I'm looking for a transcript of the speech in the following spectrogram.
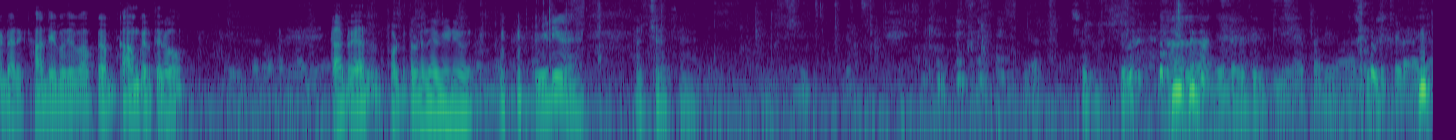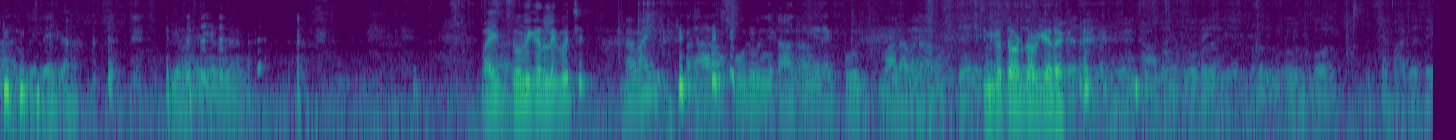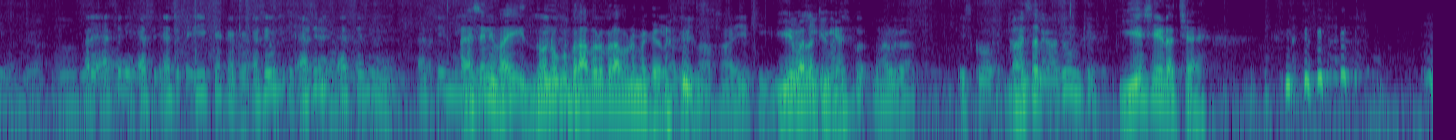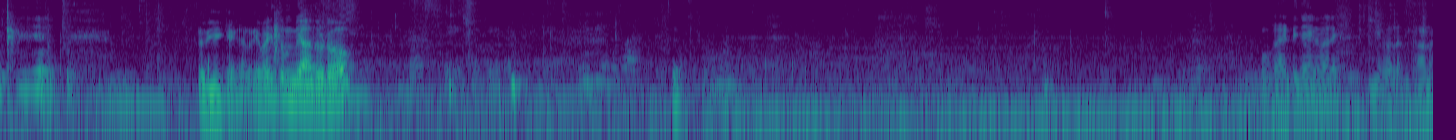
Direct हाँ देखो देखो आप काम करते रहो। काटो यार फ़ोटो थोड़ी ना वीडियो है वीडियो है? अच्छा अच्छा। लगा दिया मेरे दिल की। है पर यार पिछड़ा यार मिलेगा। ये वाला ये वाला है ना? भाई तू भी कर ले कुछ। मैं भाई बना रहा हूँ फूल वूल निकाल रहा हूँ ये देख फूल माला बना रहा हूँ। इनको तोड़ तोड़ के रख। अरे ऐसे नहीं ऐसे ऐसे ये क्या कर रहे हैं? ऐसे ऐसे नहीं ऐसे नहीं ऐसे नहीं। ऐसे नहीं भाई दोनों को बराबर बराबर में कर। हाँ, हाँ ये ठीक है। ये वाला ठीक है। इसको वहाँ लगा इसको सर। लगा दूँ उनके? ये शेड अच्छा है। तो ये क्या कर रही है? भाई तुम भी हाथ वो कहाँ डिज़ाइन वाले ये वाला दिखाना।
